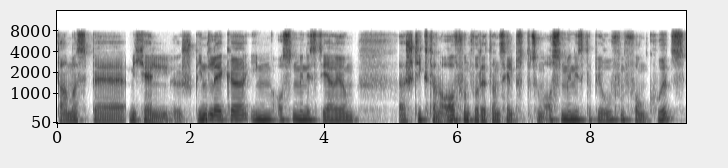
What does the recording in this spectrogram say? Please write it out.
damals bei Michael Spindlecker im Außenministerium, er stieg dann auf und wurde dann selbst zum Außenminister berufen von Kurz.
